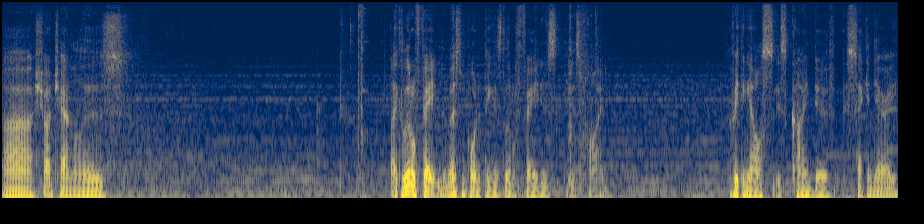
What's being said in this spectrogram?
Uh, shard channel is like a little fade. The most important thing is little fade is is fine. Everything else is kind of secondary.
